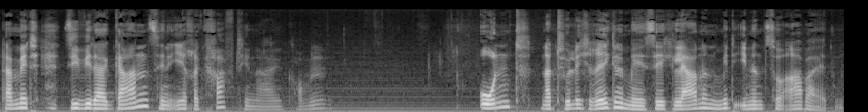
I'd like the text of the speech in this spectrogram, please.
damit sie wieder ganz in ihre Kraft hineinkommen und natürlich regelmäßig lernen, mit ihnen zu arbeiten.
